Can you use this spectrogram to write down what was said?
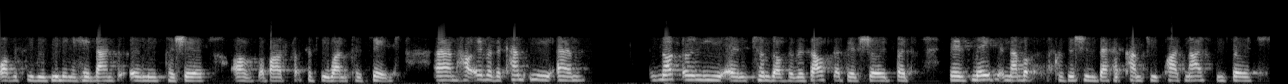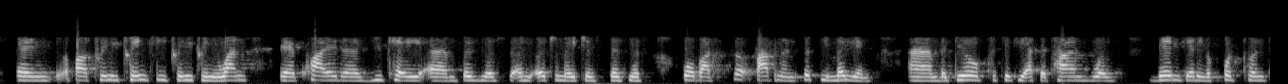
obviously revealing a headline earnings per share of about 51%. Um, however, the company um, not only in terms of the results that they've showed, but they've made a number of acquisitions that have come to quite nicely. So in about 2020, 2021, they acquired a UK um, business, an automotive business, for about 550 million. Um, the deal, particularly at the time, was them getting a footprint,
